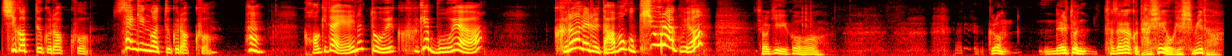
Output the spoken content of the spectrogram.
직업도 그렇고 생긴 것도 그렇고. 흥, 거기다 애는 또 왜 그게 뭐야? 그런 애를 나보고 키우라고요? 저기 이거 그럼 내일 또 찾아갖고 다시 오겠습니다.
